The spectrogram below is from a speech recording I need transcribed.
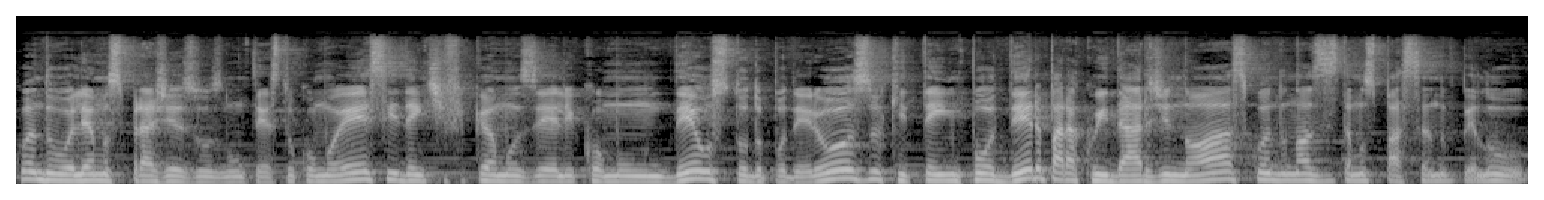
Quando olhamos para Jesus num texto como esse, identificamos ele como um Deus todo-poderoso que tem poder para cuidar de nós quando nós estamos passando pelo,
